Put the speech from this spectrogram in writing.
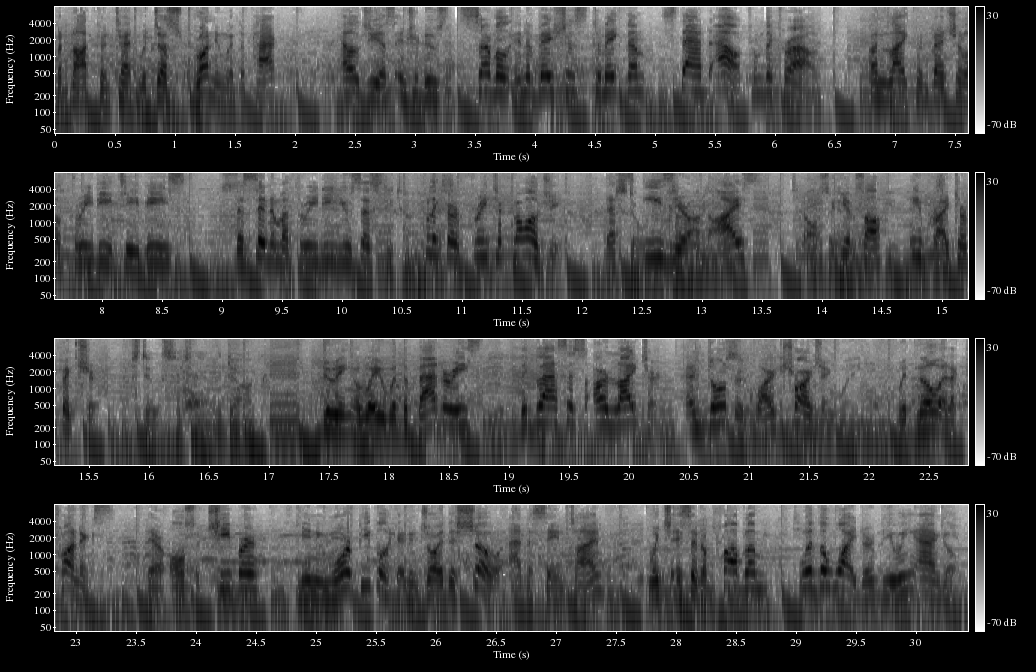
But not content with just running with the pack, LG has introduced several innovations to make them stand out from the crowd. Unlike conventional 3D TVs, the Cinema 3D uses flicker-free technology that's easier on the eyes. It also gives off a brighter picture. Still sitting in the dark. Doing away with the batteries, the glasses are lighter and don't require charging. With no electronics, they're also cheaper, meaning more people can enjoy the show at the same time, which isn't a problem with the wider viewing angle.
